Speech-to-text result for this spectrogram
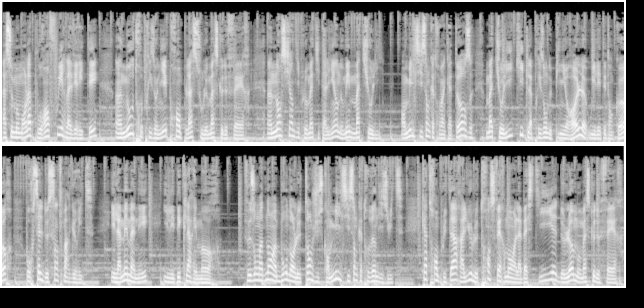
À ce moment-là, pour enfouir la vérité, un autre prisonnier prend place sous le masque de fer, un ancien diplomate italien nommé Mattioli. En 1694, Mattioli quitte la prison de Pignerol, où il était encore, pour celle de Sainte-Marguerite. Et la même année, il est déclaré mort. Faisons maintenant un bond dans le temps jusqu'en 1698. Quatre ans plus tard a lieu le transfèrement à la Bastille de l'homme au masque de fer.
